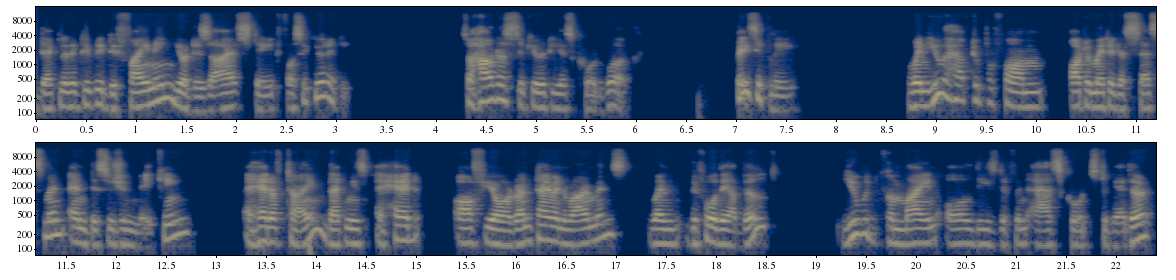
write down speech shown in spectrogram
declaratively defining your desired state for security. So, how does security as code work? Basically, when you have to perform automated assessment and decision making ahead of time, that means ahead of your runtime environments when before they are built, you would combine all these different as codes together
